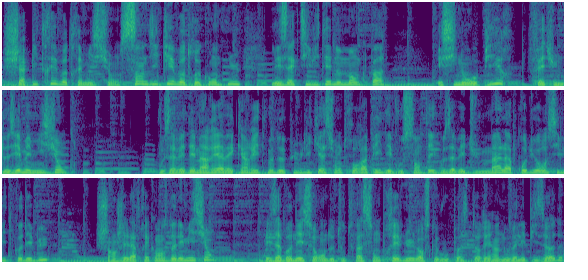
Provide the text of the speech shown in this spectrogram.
chapitrez votre émission, syndiquez votre contenu, les activités ne manquent pas. Et sinon au pire, faites une deuxième émission. Vous avez démarré avec un rythme de publication trop rapide et vous sentez que vous avez du mal à produire aussi vite qu'au début? Changez la fréquence de l'émission. Les abonnés seront de toute façon prévenus lorsque vous posterez un nouvel épisode,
